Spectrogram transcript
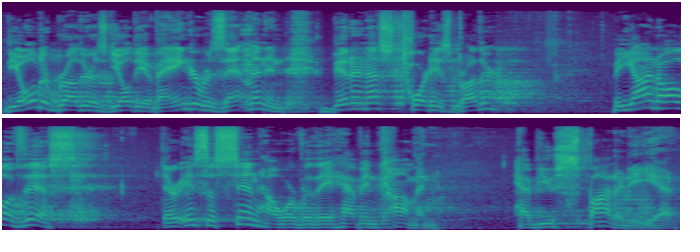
The older brother is guilty of anger, resentment, and bitterness toward his brother. Beyond all of this, there is a sin, however, they have in common. Have you spotted it yet?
